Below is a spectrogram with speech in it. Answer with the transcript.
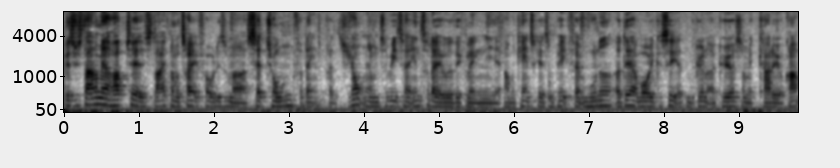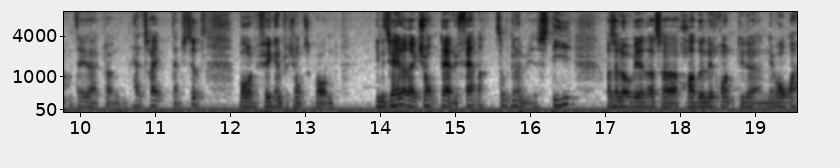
Hvis vi starter med at hoppe til slide nummer 3 for ligesom at sætte tonen for dagens præsentation, jamen, så viser jeg intraday-udviklingen i amerikanske S&P 500, og der hvor I kan se, at den begynder at køre som et kardiogram, det er klokken halv tre dansk tid, hvor vi fik inflationsrapporten. Initiale reaktion, der vi falder, så begynder vi at stige, og så lå vi ellers og hoppede lidt rundt de der niveauer,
